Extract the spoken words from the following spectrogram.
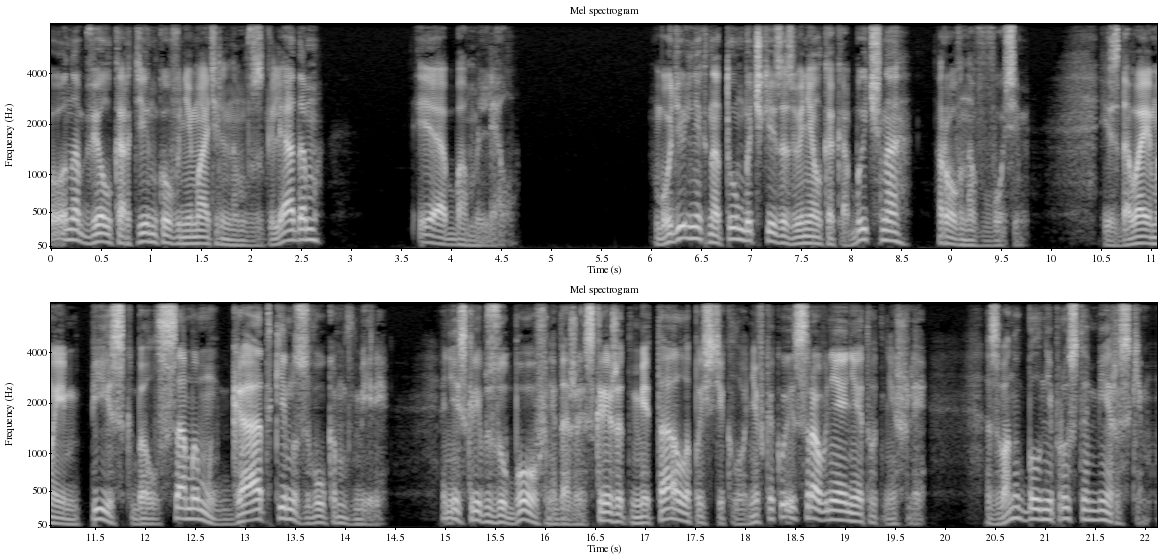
Он обвел картинку внимательным взглядом и обомлел. Будильник на тумбочке зазвенел, как обычно, ровно в восемь. Издаваемый им писк был самым гадким звуком в мире. Ни скрип зубов, ни даже скрежет металла по стеклу, ни в какое сравнение тут не шли. Звонок был не просто мерзким.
